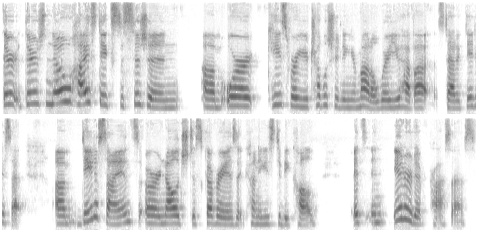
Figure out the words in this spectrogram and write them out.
there, there's no high stakes decision um, or case where you're troubleshooting your model where you have a static data set. Um, data science or knowledge discovery as it kind of used to be called it's an iterative process.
